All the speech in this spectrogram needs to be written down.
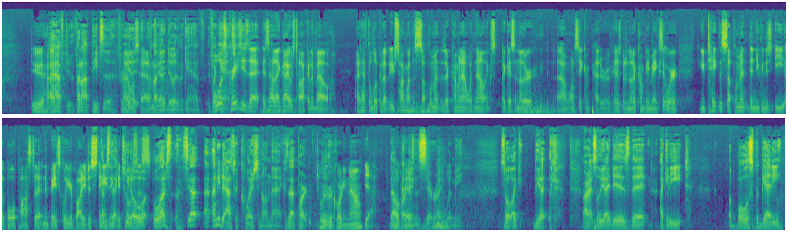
Dude, I have to. If I don't have pizza, forget almost it. have I'm not to. gonna do it if I can't have. If I Well, can't what's crazy cheat. is that is how that guy was talking about. I'd have to look it up, but he was talking about the supplement that they're coming out with now. Like I guess another, I don't want to say competitor of his, but another company makes it where you take the supplement, then you can just eat a bowl of pasta, and then basically your body just stays that's in that ketosis. keto. Well, that's see. I, I need to ask a question on that because that part. Are we doesn't- recording now? Yeah, That part Okay. doesn't sit right with me. So like the all right, so the idea is that I could eat a bowl of spaghetti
